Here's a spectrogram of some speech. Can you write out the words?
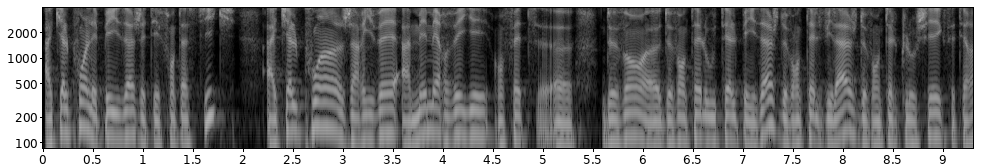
à quel point les paysages étaient fantastiques, à quel point j'arrivais à m'émerveiller en fait euh, devant euh, devant tel ou tel paysage, devant tel village, devant tel clocher, etc.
